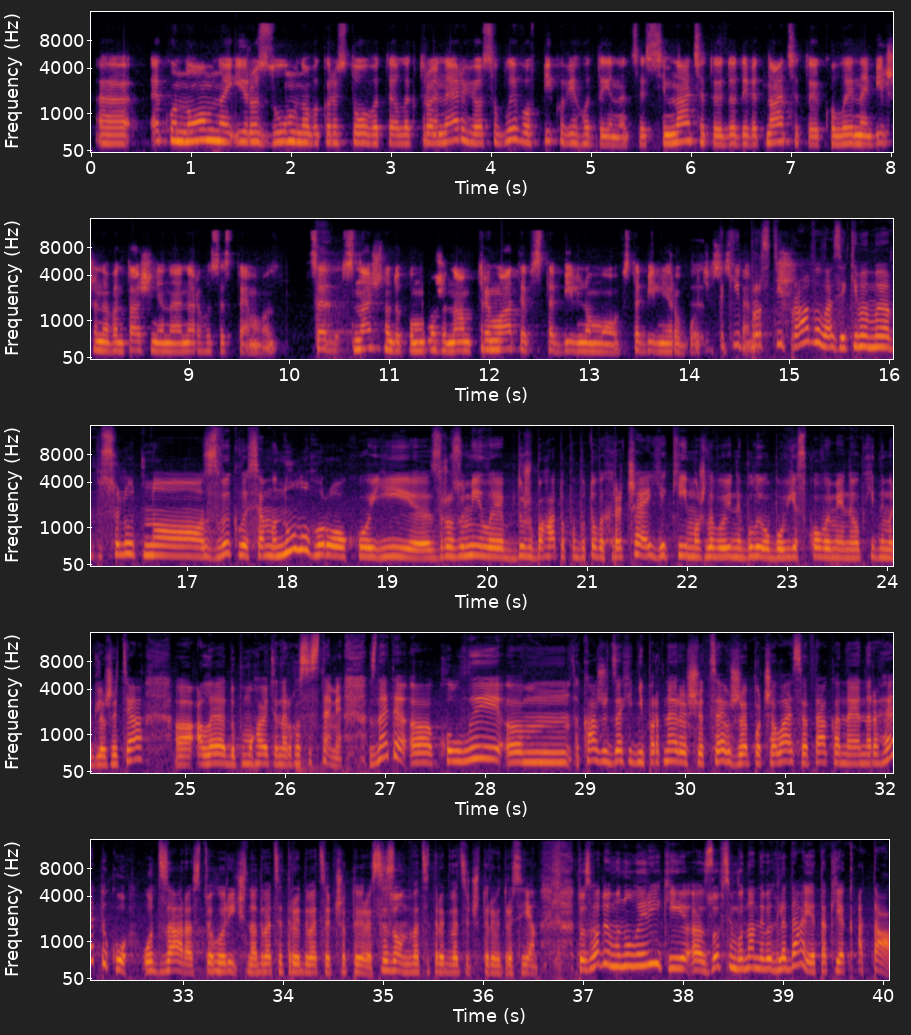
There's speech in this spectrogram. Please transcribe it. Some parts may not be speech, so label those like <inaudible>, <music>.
е, економно і розумно використовувати електроенергію, особливо в пікові години. Це з 17 до 19, коли найбільше навантаження на енергосистему. Це значно допоможе нам тримати в стабільному в стабільній роботі. Такі системи. прості правила, з якими ми абсолютно звиклися минулого року, і зрозуміли дуже багато побутових речей, які можливо і не були обов'язковими і необхідними для життя, але допомагають енергосистемі. Знаєте, коли ем, кажуть західні партнери, що це вже почалася атака на енергетику, от зараз цьогорічна 23-24, сезон 23-24 від росіян, то згадую минулий рік, і е, зовсім вона не виглядає так, як атака.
